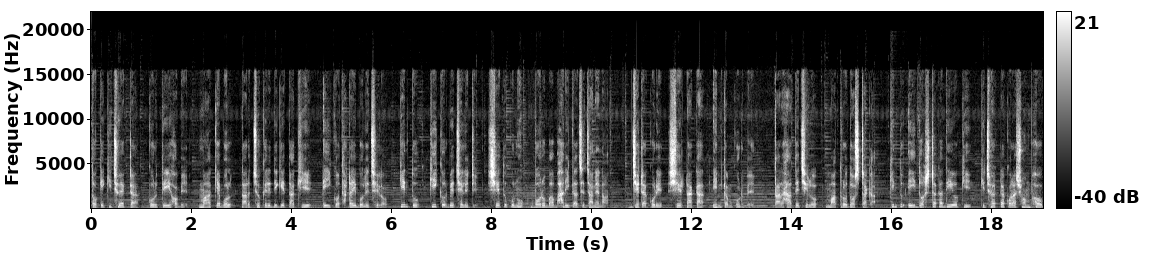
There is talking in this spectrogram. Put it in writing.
তোকে কিছু একটা করতেই হবে। মা কেবল তার চোখের দিকে তাকিয়ে এই কথাটাই বলেছিল। কিন্তু কি করবে ছেলেটি? সে তো কোনো বড় বা ভারী কাজ জানে না। যেটা করে সে টাকা ইনকাম করবে। তার হাতে ছিল মাত্র দশ টাকা। কিন্তু এই দশ টাকা দিয়েও কি কিছু একটা করা সম্ভব?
